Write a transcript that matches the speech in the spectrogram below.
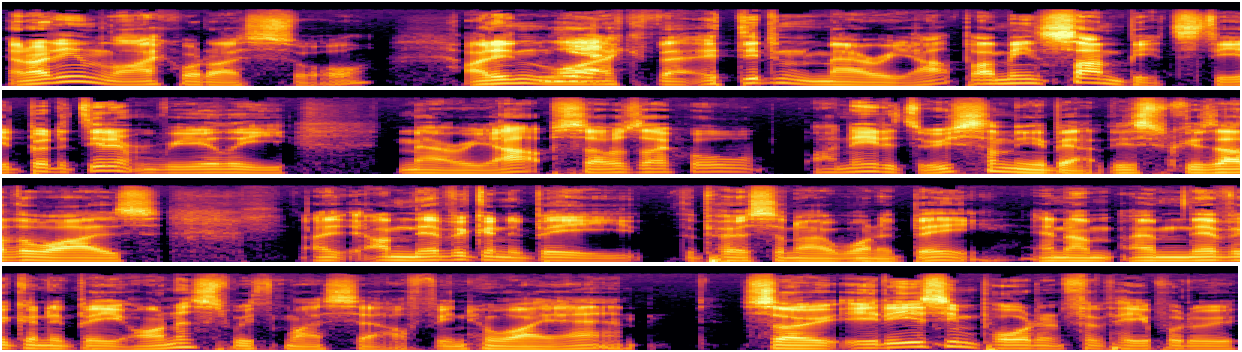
And I didn't like what I saw. I didn't Yeah. like that it didn't marry up. I mean, some bits did, but it didn't really marry up. So I was like, well, I need to do something about this because otherwise, I, I'm never going to be the person I want to be, and I'm I'm never going to be honest with myself in who I am. So it is important for people to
